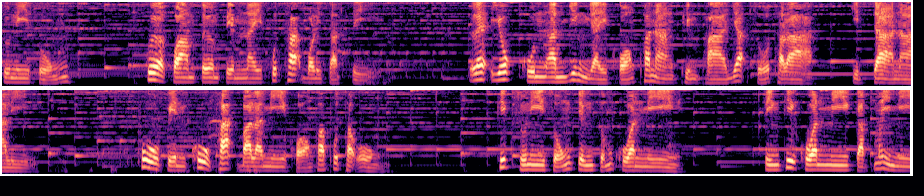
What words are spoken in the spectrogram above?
ษุณีสงฆ์เพื่อความเติมเต็มในพุทธบริษัทสี่และยกคุณอันยิ่งใหญ่ของพระนางพิมพายะโสธรา กิจจานาลี ผู้เป็นคู่พระบารมีของพระพุทธองค์ ภิกษุณีสงฆ์จึงสมควรมี สิ่งที่ควรมีกับไม่มี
